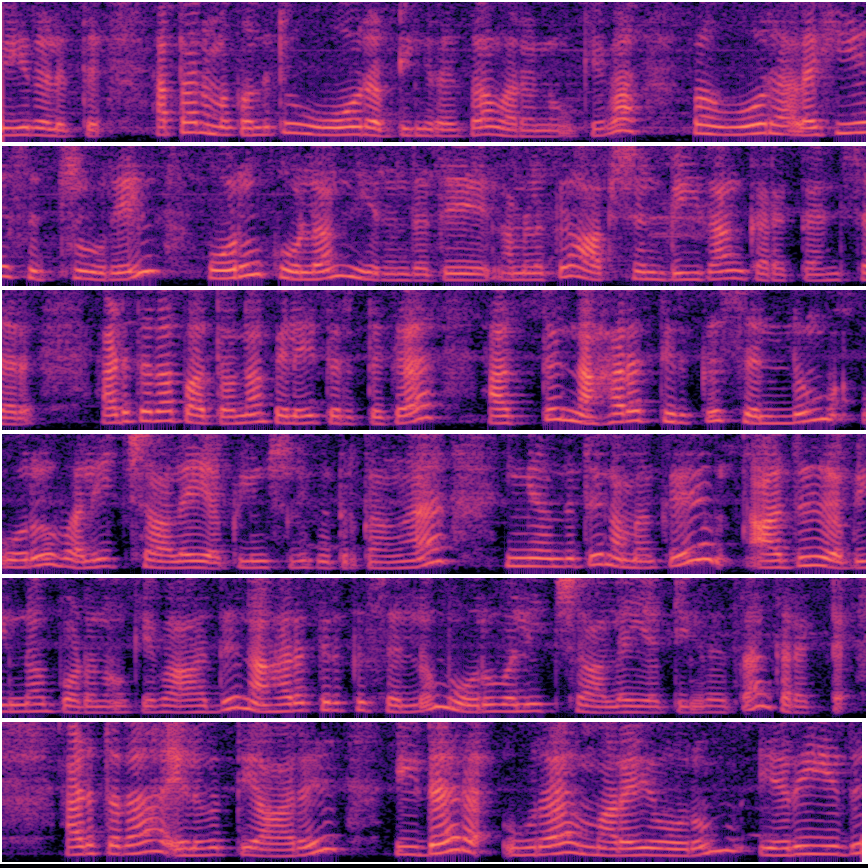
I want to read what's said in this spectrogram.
உயிரெழுத்து. அப்போ நமக்கு வந்துட்டு ஓர் அப்படிங்கிறது தான் வரணும் ஓகேவா இப்போ ஓர் அழகிய சிற்றூரில் ஒரு குளம் இருந்தது. நம்மளுக்கு ஆப்ஷன் பி தான் கரெக்ட் ஆன்சர் அடுத்ததாக பார்த்தோன்னா பிழை திருத்துக. அத்து நகரத்திற்கு செல்லும் ஒரு வழிச்சாலை அப்படின்னு சொல்லி கொடுத்துருக்காங்க. இங்கே வந்துட்டு நமக்கு அது அப்படின்னு தான் போடணும் ஓகேவா அது நகரத்திற்கு செல்லும் ஒரு வழிச்சாலை அப்படிங்கிறது தான் கரெக்டு அடுத்ததாக எழுபத்தி ஆறு இடர் உர மறையோரும் எரியுது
